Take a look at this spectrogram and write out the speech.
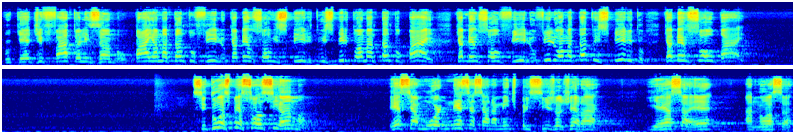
porque de fato eles amam. O Pai ama tanto o Filho que abençoa o Espírito, o Espírito ama tanto o Pai que abençoa o Filho, o Filho ama tanto o Espírito que abençoa o Pai. Se duas pessoas se amam, esse amor necessariamente precisa gerar, e essa é a nossa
